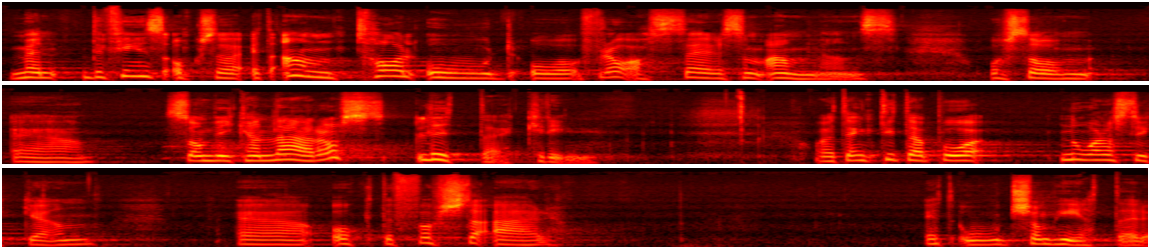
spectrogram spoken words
men det finns också ett antal ord och fraser som används och som, eh, som vi kan lära oss lite kring. Och jag tänkte titta på några stycken. Eh, och det första är ett ord som heter,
